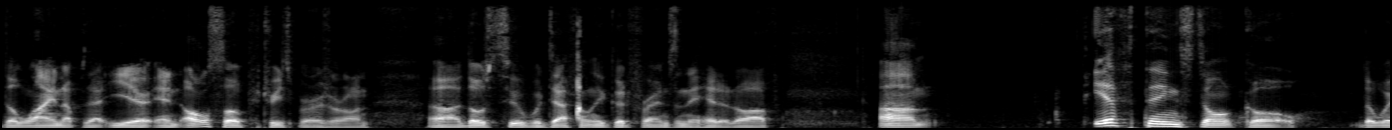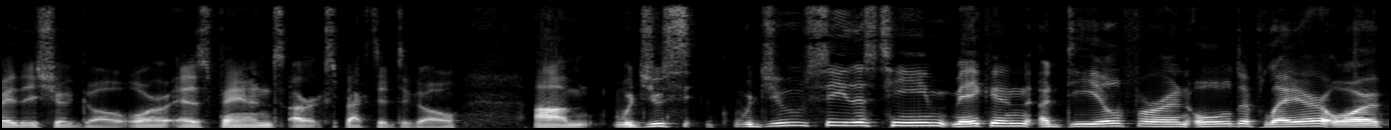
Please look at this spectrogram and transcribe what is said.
the lineup that year, and also Patrice Bergeron. Uh, those two were definitely good friends, and they hit it off. Um, if things don't go the way they should go, or as fans are expected to go, um, would you see, would you see this team making a deal for an older player, or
